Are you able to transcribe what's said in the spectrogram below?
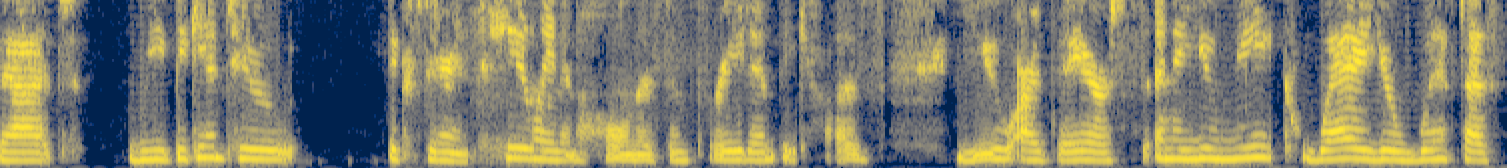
that we begin to experience healing and wholeness and freedom because you are there in a unique way. You're with us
